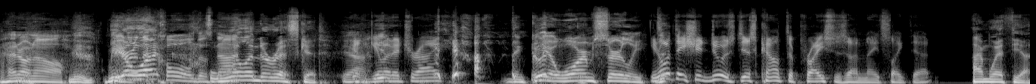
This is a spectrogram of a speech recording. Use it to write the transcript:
I don't know. you Beer know what? the cold does not. Willing to risk it. yeah. Give it a try. The Give me good a warm surly. You know what they should do is discount the prices on nights like that. I'm with you.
